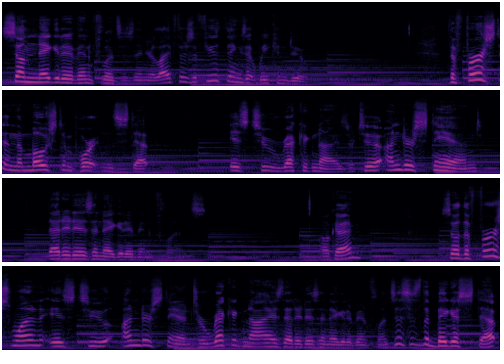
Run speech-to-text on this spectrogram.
some negative influences in your life, there's a few things that we can do. The first and the most important step is to recognize or to understand that it is a negative influence. Okay? So the first one is to understand, to recognize that it is a negative influence. This is the biggest step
